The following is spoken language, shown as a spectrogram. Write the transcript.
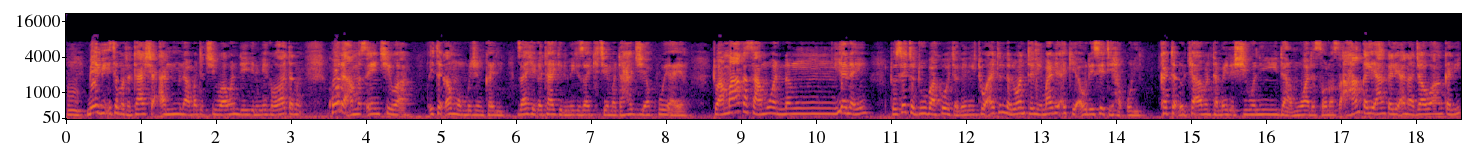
Mm. maybe ita bata tashi an nuna mata cewa wanda ya girme ka ba za ta ko da a matsayin cewa ita kanwan mijin ka ne zaki ga ta girme ki zaki ce mata hajiya ko yaya? To amma aka samu wannan yanayin to sai ta duba kawai ta gani to ai tunda wanta ne ma dai ake aure sai ta yi haƙuri kar ta ɗauki abin ta mai da shi wani damuwa da sauransu a hankali a hankali ana jawo hankali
